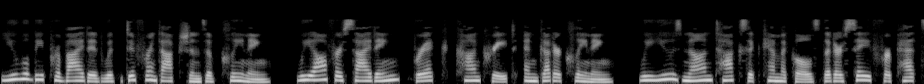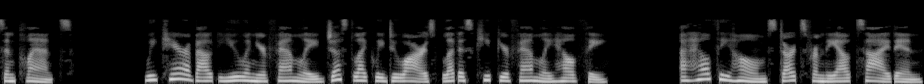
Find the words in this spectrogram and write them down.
You will be provided with different options of cleaning. We offer siding, brick, concrete, and gutter cleaning. We use non-toxic chemicals that are safe for pets and plants. We care about you and your family just like we do ours, let us keep your family healthy. A healthy home starts from the outside in.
